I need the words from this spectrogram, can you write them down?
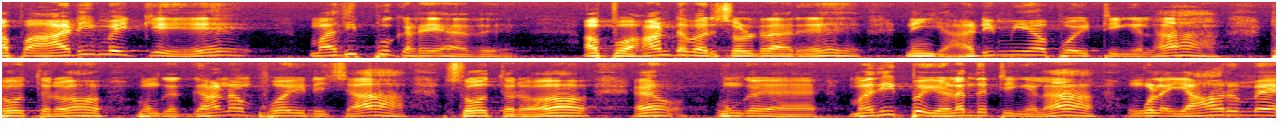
அப்போ அடிமைக்கு மதிப்பு கிடையாது. அப்போ ஆண்டவர் சொல்கிறாரு நீங்கள் அடிமையாக போயிட்டீங்களா? ஸ்தோத்திரம் உங்கள் கனம் போயிடுச்சா? ஸ்தோத்திரம் உங்கள் மதிப்பை இழந்துட்டீங்களா? உங்களை யாருமே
